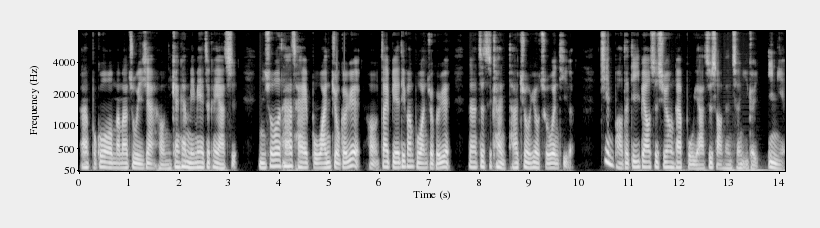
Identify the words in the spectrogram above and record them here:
啊。不过妈妈注意一下哦，你看看梅梅这颗牙齿，你说他才补完九个月，哦，在别的地方补完九个月，那这次看他就又出问题了。健保的第一标是希望他补牙至少能撑一个一年，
